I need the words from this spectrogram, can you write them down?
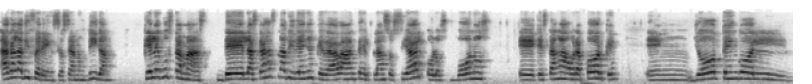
hagan la diferencia, o sea, nos digan qué le gusta más de las cajas navideñas que daba antes el plan social o los bonos que están ahora, porque yo tengo el,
